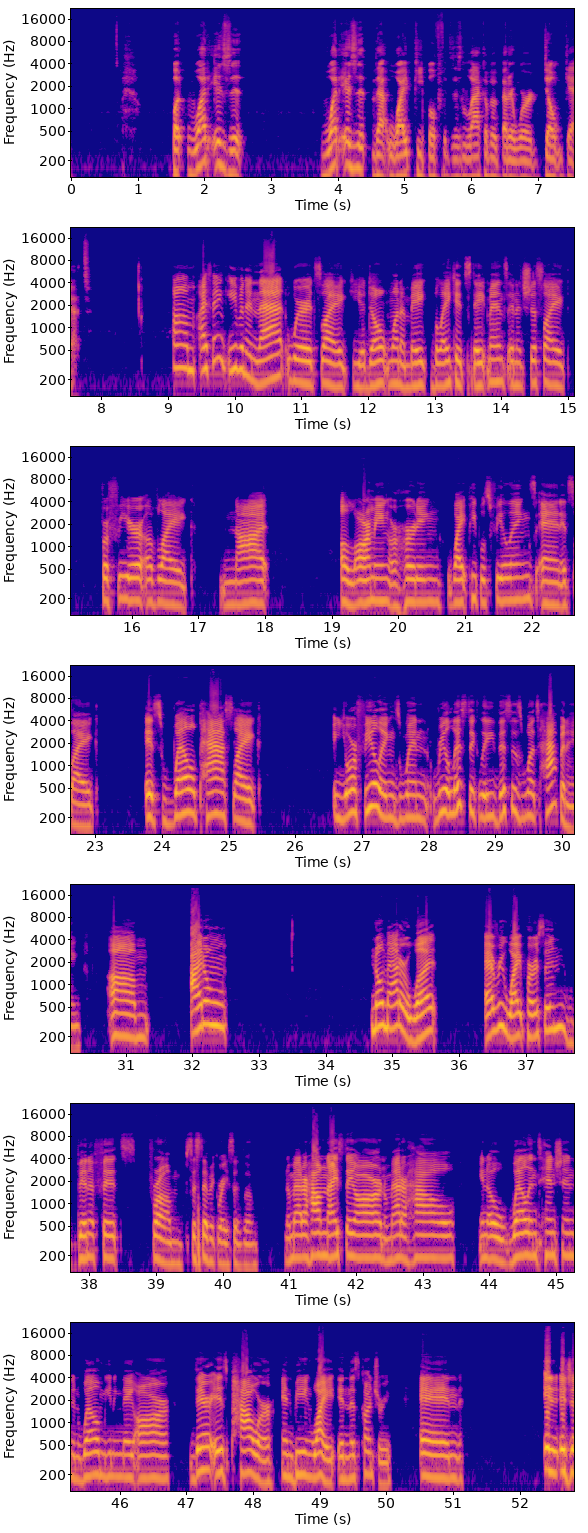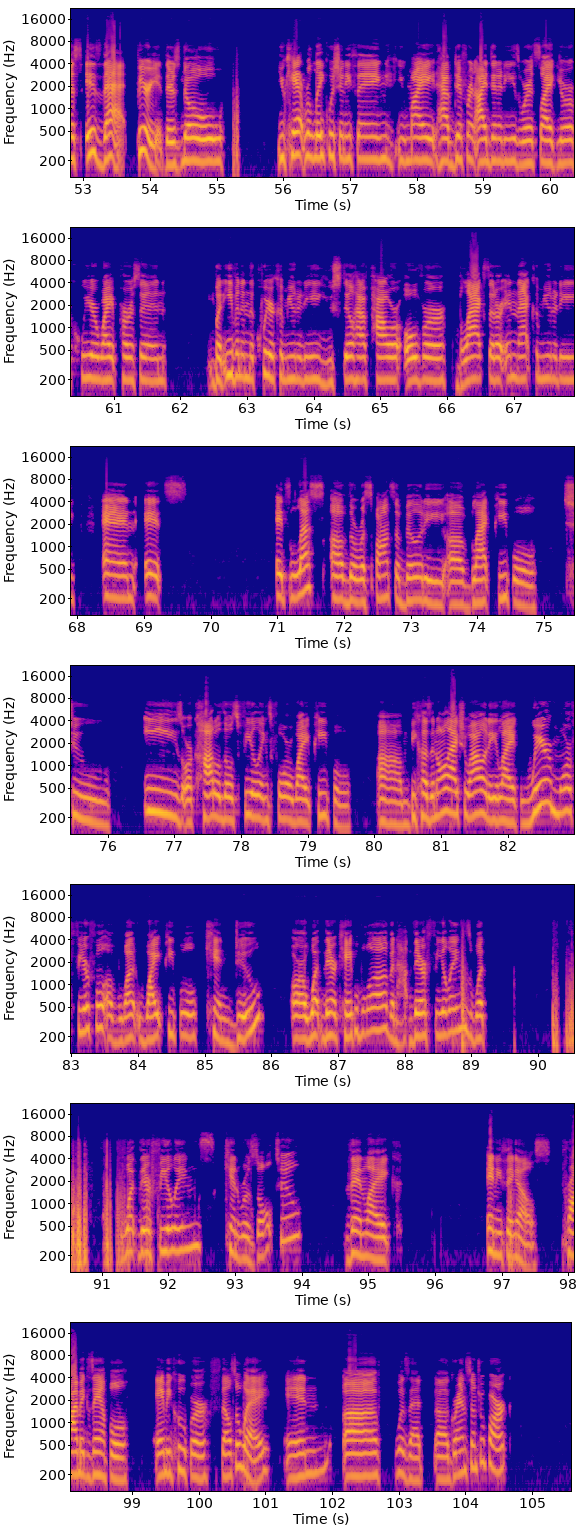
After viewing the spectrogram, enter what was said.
but what is it? What is it that white people, for this lack of a better word, don't get? Um, I think even in that, where it's like you don't want to make blanket statements, and it's just like for fear of like not alarming or hurting white people's feelings, and it's like it's well past like your feelings when realistically this is what's happening. Um, I don't, no matter what, every white person benefits from systemic racism. No matter how nice they are, no matter how, you know, well intentioned and well meaning they are, there is power in being white in this country. And it, it just is that, period. There's no, you can't relinquish anything. You might have different identities where it's like you're a queer white person, but even in the queer community you still have power over blacks that are in that community and it's it's less of the responsibility of black people to ease or coddle those feelings for white people um, because in all actuality like we're more fearful of what white people can do or what they're capable of and their feelings what what their feelings can result to than like anything else. Prime example, Amy Cooper felt away in uh was that uh Grand Central Park.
